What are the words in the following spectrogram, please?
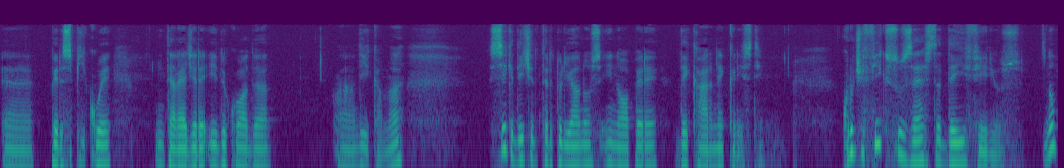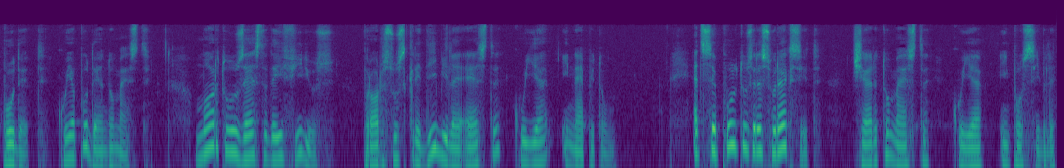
eh, uh, perspicue intelegere id quod uh, dicam. Eh? Sic dicit Tertullianus in opere de carne Christi. Crucifixus est Dei filius, non pudet, quia pudendum est. Mortus est Dei filius, prorsus credibile est quia ineptum. Et sepultus resurrexit, certum est quia impossibile.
